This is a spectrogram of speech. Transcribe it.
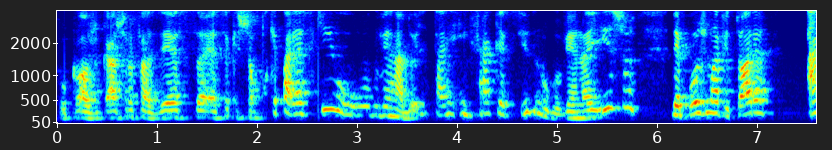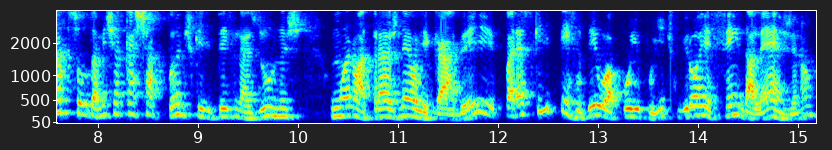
o Cláudio Castro a fazer essa, essa questão, porque parece que o, o governador está enfraquecido no governo. Isso depois de uma vitória absolutamente acachapante que ele teve nas urnas um ano atrás, né, o Ricardo? Ele parece que ele perdeu o apoio político, virou refém da Lerge, não?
